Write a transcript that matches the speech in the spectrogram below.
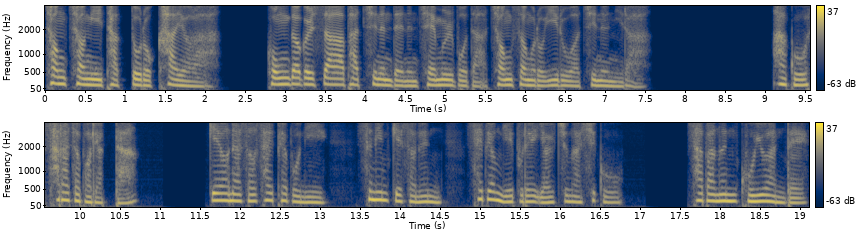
청청히 닦도록 하여라. 공덕을 쌓아 바치는 데는 재물보다 정성으로 이루어지느니라. 하고 사라져 버렸다. 깨어나서 살펴보니 스님께서는 새벽 예불에 열중하시고 사방은 고요한데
